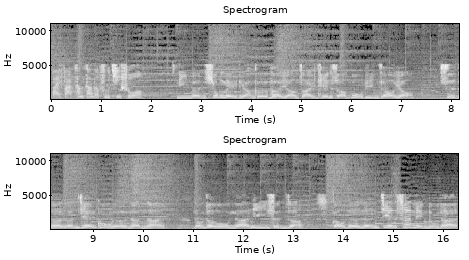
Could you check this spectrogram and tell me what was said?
白发苍苍的父亲说：“你们兄妹两颗太阳在天上不停照耀，使得人间酷热难耐。”农作物难以生长，搞得人间生灵涂炭，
